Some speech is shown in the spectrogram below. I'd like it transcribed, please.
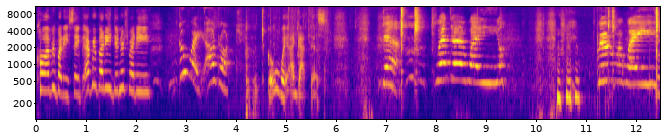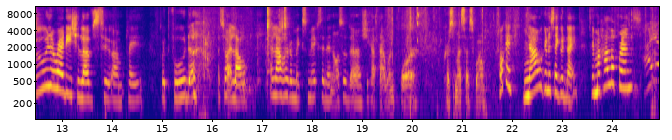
Call everybody. save everybody, dinner's ready. Go away, I got. Go away. I got this. There. Put away. It away. Food already. She loves to um, play with food, so I allow allow her to mix mix, and then also the she got that one for Christmas as well. Okay, now we're gonna say good night. Say mahalo, friends. Hiya.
